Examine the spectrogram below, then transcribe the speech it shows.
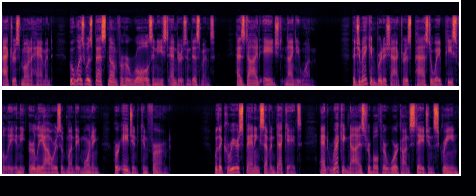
actress Mona Hammond, who was, was best known for her roles in EastEnders and Desmond's, has died aged 91. The Jamaican-British actress passed away peacefully in the early hours of Monday morning, her agent confirmed. With a career spanning seven decades, and recognized for both her work on stage and screen,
